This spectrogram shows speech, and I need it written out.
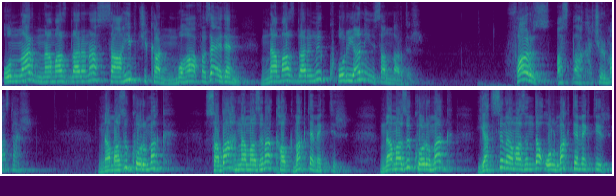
onlar namazlarına sahip çıkan, muhafaza eden, namazlarını koruyan insanlardır. Farz asla kaçırmazlar. Namazı korumak sabah namazına kalkmak demektir. Namazı korumak yatsı namazında olmak demektir.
